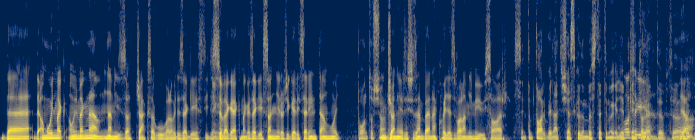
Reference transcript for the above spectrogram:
De, de amúgy meg, amúgy meg nem, nem izzadságszagú valahogy az egész, így Igen. a szövegek, meg az egész annyira zsigeri szerintem, hogy Pontosan. nincs olyan érzés az embernek, hogy ez valami műszar. Szerintem Tarbélát is ezt különbözteti meg egyébként Valószínűleg a legtöbbtől, Ja. hogy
